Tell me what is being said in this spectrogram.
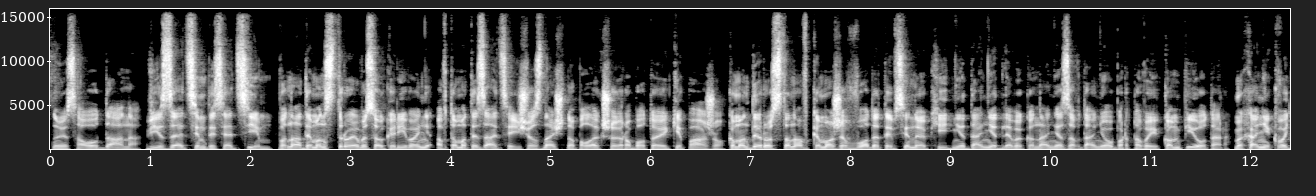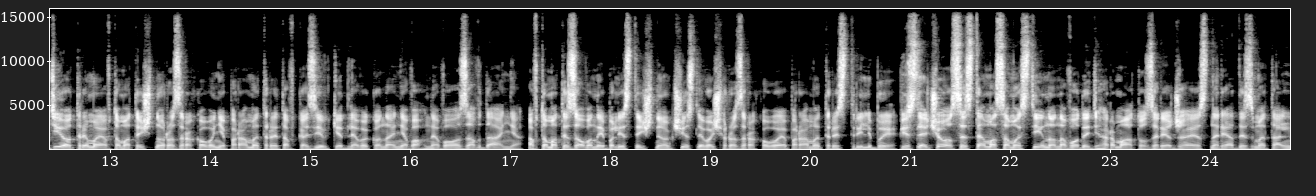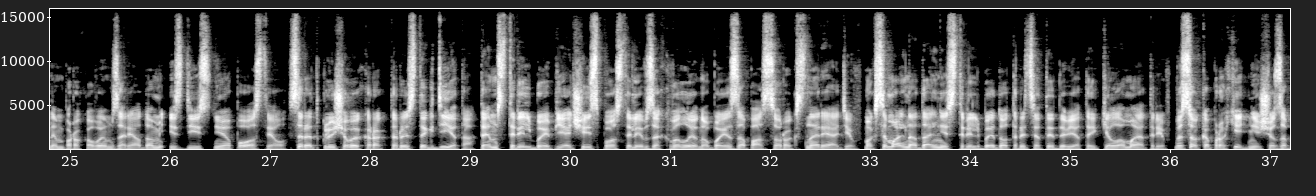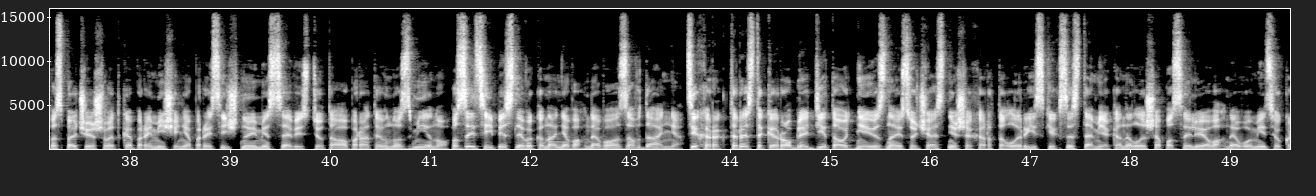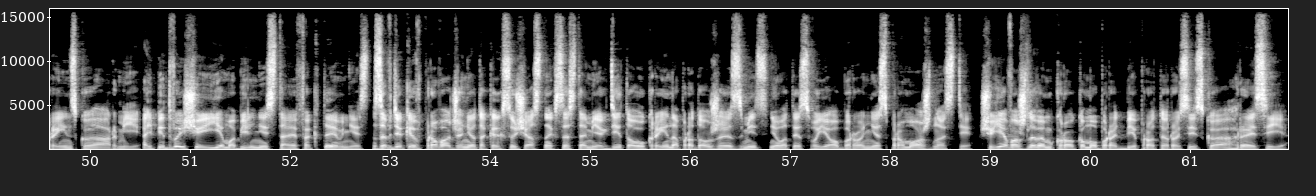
колісної Саудана VZ-77. Вона демонструє високий рівень автоматизації, що значно полегшує роботу екіпажу. Командир установки може вводити всі необхідні дані для виконання завдання у бортовий комп'ютер. Механік водій отримає автоматично розраховані параметри та вказівки для виконання вогневого завдання. Автоматизований балістичний обчислювач розраховує параметри стрільби. Після чого система самостійно наводить гармату, заряджає снаряди з метальним пороховим зарядом і здійснює постріл. Серед ключових характеристик діта: темп стрільби 5-6 пострілів за хвилину, боєзапас 40 снарядів, максимальна дальність стрільби до 39 кілометрів, висока прохідність, що забезпечує швидке переміщення пересічною місцевістю та оперативну зміну позицій після виконання вогневого завдання. Ці характеристики роблять діта однією з найсучасніших артилерійських систем, яка не лише посилює вогневу міць української армії, а й підвищує її мобільність та ефективність. Завдяки впровадженню таких сучасних систем, як діта, Україна продовжує зміцнювати свої оборонні спроможності, що є важливим кроком у боротьбі проти російської агресії.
